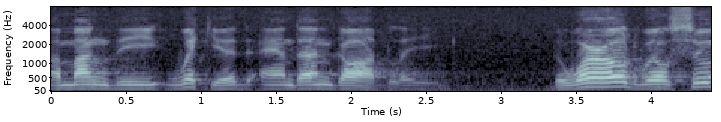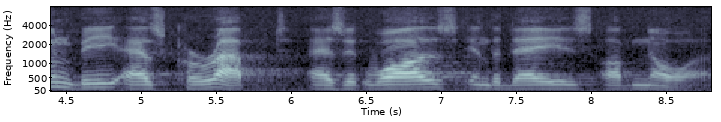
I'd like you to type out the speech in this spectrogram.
among the wicked and ungodly. The world will soon be as corrupt as it was in the days of Noah.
